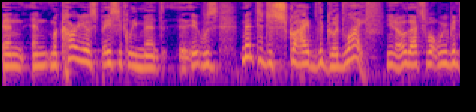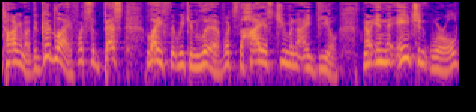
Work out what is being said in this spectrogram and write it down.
And, and Makarios basically meant, it was meant to describe the good life. You know, that's what we've been talking about. The good life. What's the best life that we can live? What's the highest human ideal? Now, in the ancient world,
